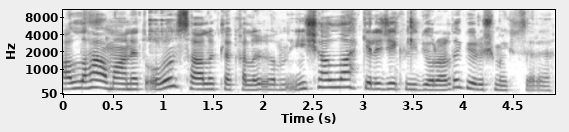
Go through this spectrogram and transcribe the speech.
Allah'a emanet olun. Sağlıkla kalın inşallah. Gelecek videolarda görüşmek üzere.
